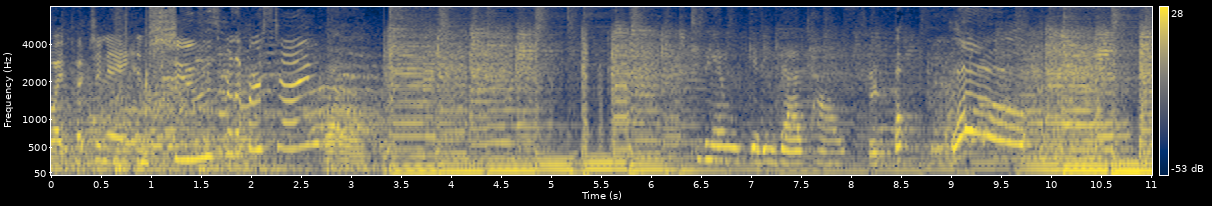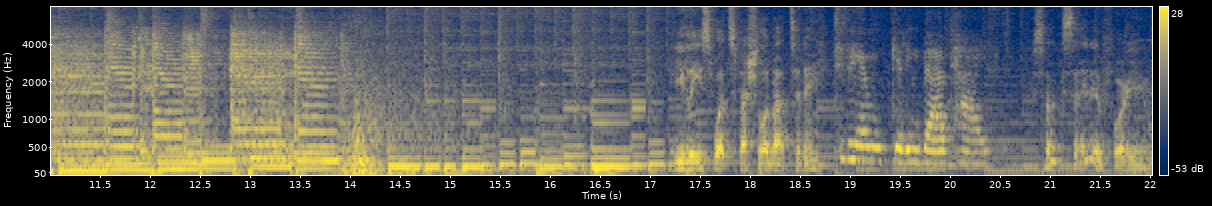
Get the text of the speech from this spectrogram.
So I put Janae in shoes for the first time. Uh-oh. Today I'm getting baptized. Oh, whoa! Elise, what's special about today? Today I'm getting baptized. So excited for you.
